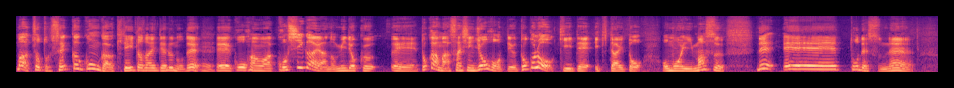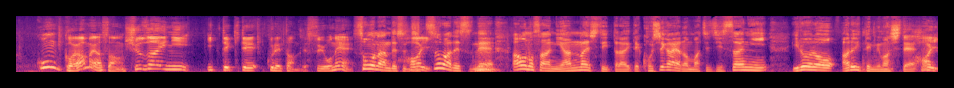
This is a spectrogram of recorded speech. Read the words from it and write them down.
まあちょっとせっかく今回は来ていただいてるので、えー後半は越谷の魅力、えーとか、まあ最新情報っていうところを聞いていきたいと思います。で、えーっとですね、今回、天谷さん、取材に行ってきてくれたんですよね。そうなんです。はい実はですね、うん青野さんに案内していただいて、越谷の街実際にいろいろ歩いてみまして、はい。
